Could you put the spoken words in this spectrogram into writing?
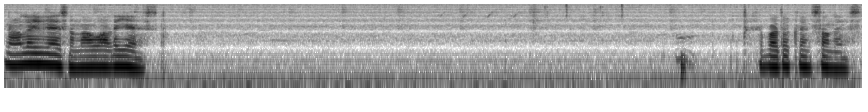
No ale jest, no mało, ale jest. Chyba dokręcone jest.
